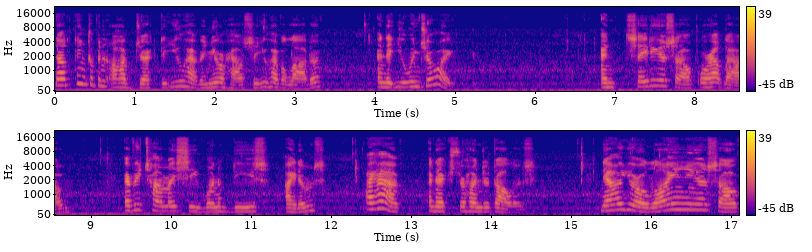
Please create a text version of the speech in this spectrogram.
Now think of an object that you have in your house that you have a lot of and that you enjoy. And say to yourself or out loud, every time I see one of these items, I have an extra hundred dollars. Now you're aligning yourself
